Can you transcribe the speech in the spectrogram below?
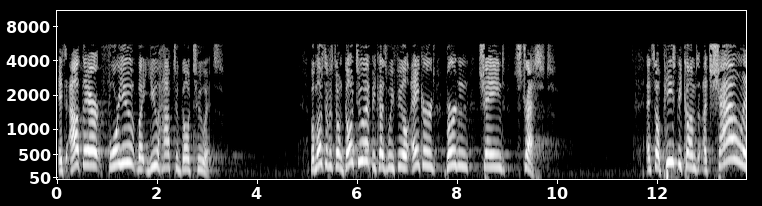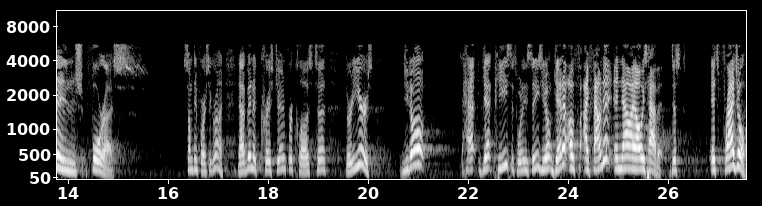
It's out there for you, but you have to go to it. But most of us don't go to it because we feel anchored, burdened, chained, stressed. And so peace becomes a challenge for us. Something for us to grow on. Now, I've been a Christian for close to 30 years. You don't ha- get peace. It's one of these things. You don't get it. Oh, I found it, and now I always have it. Just, it's fragile.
